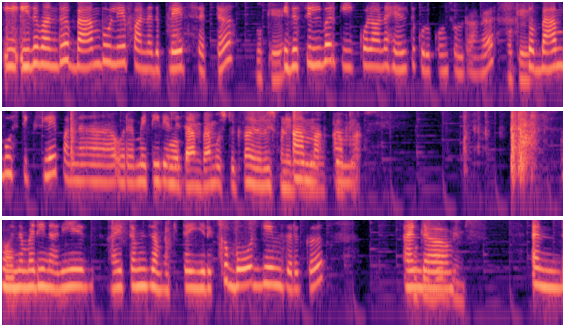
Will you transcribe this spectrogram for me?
இ- இது வந்து பேம்பூலே பண்ணது பிளேட் செட்டு இது சில்வருக்கு ஈக்குவலான ஹெல்த் கொடுக்கும்னு சொல்றாங்க. ஓகே. ஸோ பேம்பூ ஸ்டிக்ஸ்லேயே பண்ண ஒரு மெட்டீரியல் இது. பேம்பு ஸ்டிக் தான் இதில் யூஸ் ஆமா பண்ணிருக்கேன் ஆமா. ஸோ இந்த மாதிரி நிறைய ஐட்டம்ஸ் நம்ம கிட்ட இருக்கு. போர்ட் கேம்ஸ் இருக்கு. அண்ட் அண்ட்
